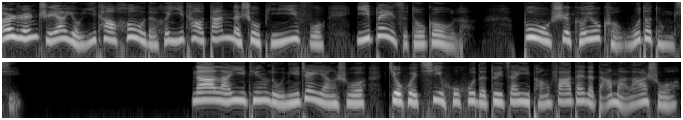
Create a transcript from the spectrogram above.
而人只要有一套厚的和一套单的兽皮衣服，一辈子都够了。布是可有可无的东西。”娜拉一听鲁尼这样说，就会气呼呼的对在一旁发呆的达马拉说：“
